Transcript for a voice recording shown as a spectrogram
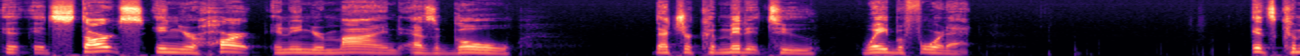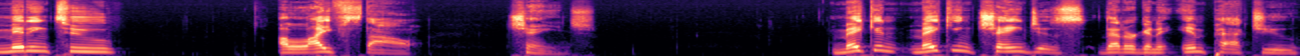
it, it starts in your heart and in your mind as a goal that you're committed to way before that. It's committing to a lifestyle change. Making making changes that are going to impact you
